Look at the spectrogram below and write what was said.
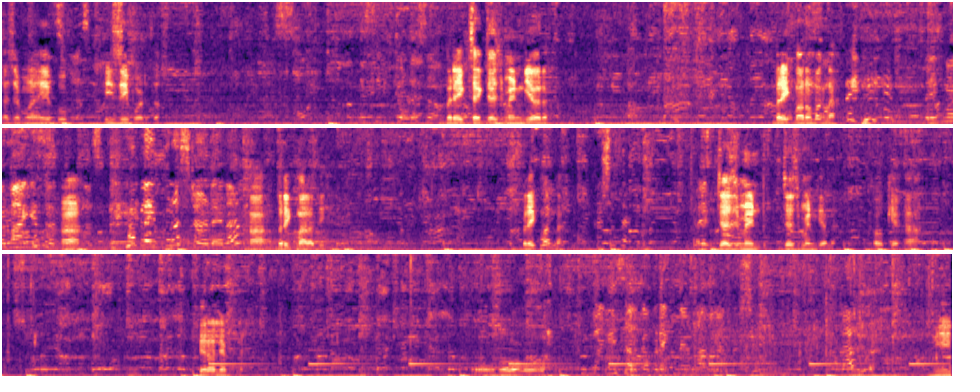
त्याच्यामुळे हे खूप इझी पडतं. ब्रेकचं एक जजमेंट घे बरं. ब्रेक मारून बघ ना. हां. आपला इथूनच टर्न आहे ना? हां ब्रेक मारा ती. ब्रेक मार ना. जजमेंट जजमेंट केला ओके हां. फिरव लेफ्टला ओहो. मी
